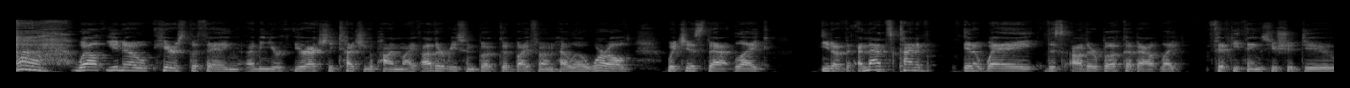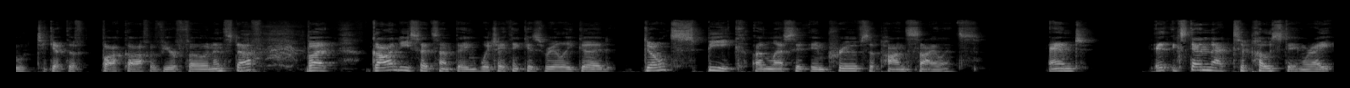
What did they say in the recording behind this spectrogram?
well, you know, here's the thing. I mean, you're you're actually touching upon my other recent book, Goodbye Phone, Hello World, which is that like, you know, and that's kind of in a way this other book about like 50 things you should do to get the fuck off of your phone and stuff. but Gandhi said something which I think is really good. Don't speak unless it improves upon silence. And extend that to posting, right?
